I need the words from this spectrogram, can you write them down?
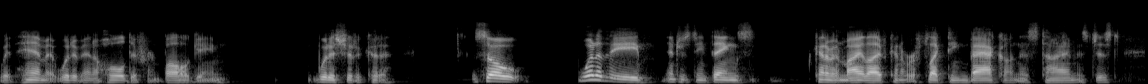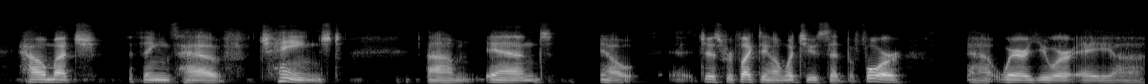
with him, it would have been a whole different ball game. Woulda, shoulda, coulda. So one of the interesting things kind of in my life, kind of reflecting back on this time, is just how much things have changed. Um, and, you know, just reflecting on what you said before, uh, where you were a uh,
